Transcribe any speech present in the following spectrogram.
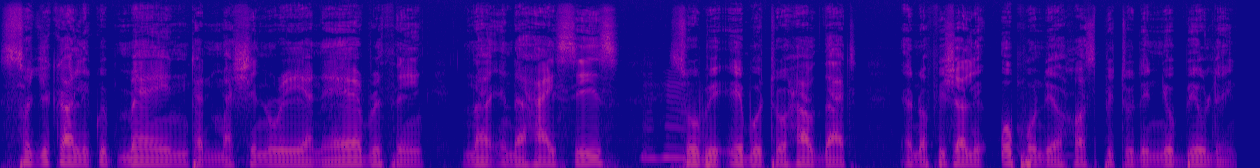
surgical equipment and machinery and everything now in the high seas. hmm So we'll be able to have that and officially open the hospital, the new building.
